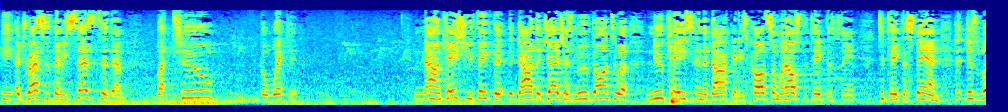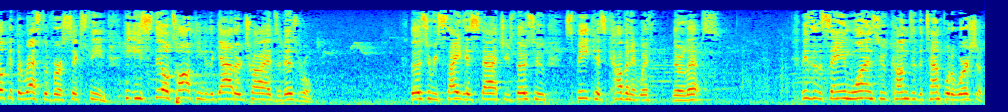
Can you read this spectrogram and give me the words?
He addresses them, he says to them, but to the wicked. Now, in case you think that, that God the judge has moved on to a new case in the docket, he's called someone else to take the stand. To take the stand. Just look at the rest of verse 16. He, he's still talking to the gathered tribes of Israel. Those who recite his statutes, those who speak his covenant with their lips. These are the same ones who come to the temple to worship.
